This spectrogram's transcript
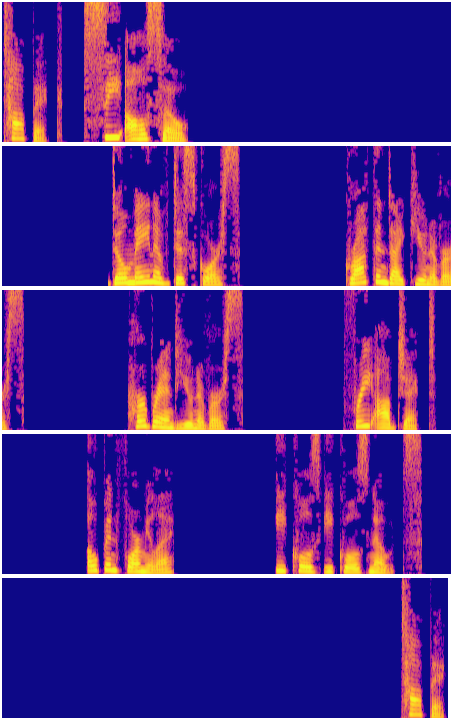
Topic. See also. Domain of discourse. Grothendieck universe. Herbrand universe. Free object. Open formula. Equals equals notes Topic.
